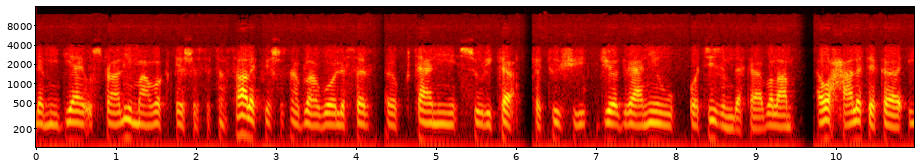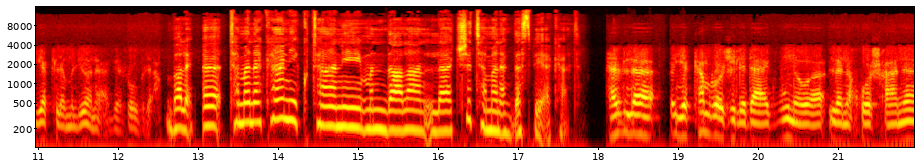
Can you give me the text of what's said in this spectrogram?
لە میدیای ئوسترالی ماوەک پێش ئێستا چەند ساڵێک پێش ئێستا بڵاو بۆ لەسەر کوتانی سوریکە کە تووشی گوێگرانی و ئۆتیزم دەکا بەڵام ئەوە حالەتێکە یەک لە ملیۆنە ئەگەر ڕوو برا. بەڵێ تەمەنەکانی کوتانی منداڵان لە چ تەمەنەک دەست پێ ئەکات؟ هەر لە یەکەم ڕۆژی لەدایک بوونەوە لە نەخۆشخانە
